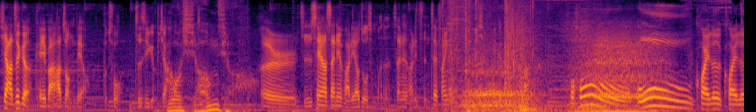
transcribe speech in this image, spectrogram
下这个可以把它撞掉，不错，这是一个比较好。我想想，呃，只是剩下三点法力要做什么呢？三点法力只能再翻一个图，再翻一个图吧。哦吼，哦，快乐快乐，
